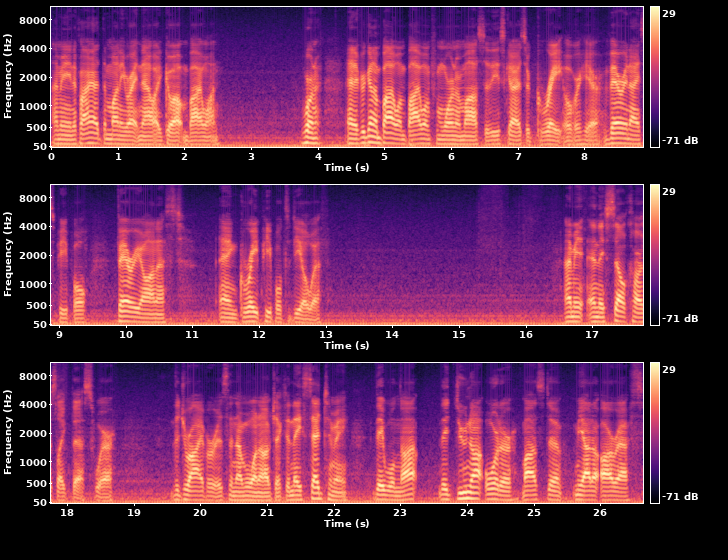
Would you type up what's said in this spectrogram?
I mean, if I had the money right now, I'd go out and buy one. Werner, and if you're gonna buy one, buy one from Werner Mazda. These guys are great over here. Very nice people, very honest, and great people to deal with. I mean, and they sell cars like this where the driver is the number one object. And they said to me, they will not, they do not order Mazda Miata RFs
